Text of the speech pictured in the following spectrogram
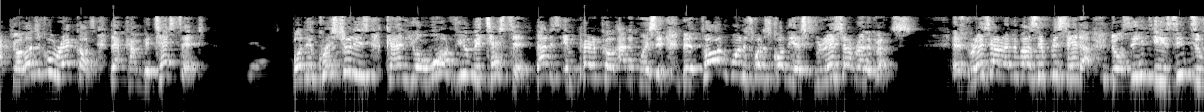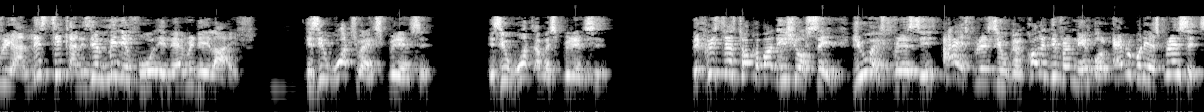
archaeological records that can be tested. But the question is, can your worldview be tested? That is empirical adequacy. The third one is what is called the experiential relevance. Experiential relevance simply say that does it, is it realistic and is it meaningful in everyday life? Is it what you are experiencing? Is it what I'm experiencing? The Christians talk about the issue of sin. You experience it, experience it, we can call it different name, but everybody experiences it.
